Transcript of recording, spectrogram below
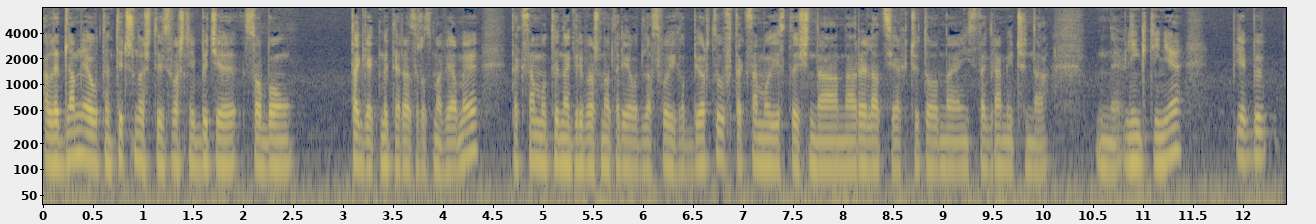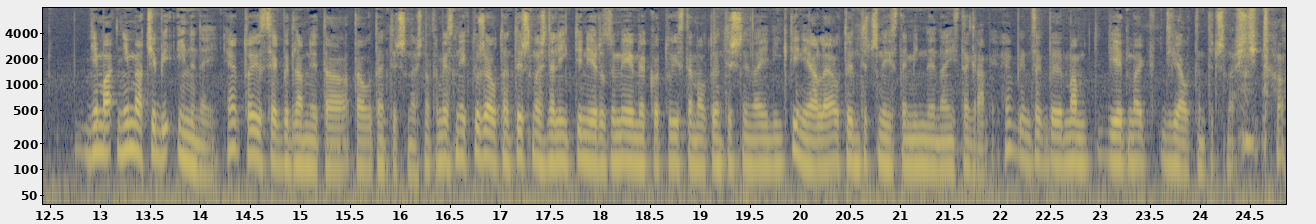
ale dla mnie autentyczność to jest właśnie bycie sobą tak jak my teraz rozmawiamy, tak samo ty nagrywasz materiał dla swoich odbiorców, tak samo jesteś na, na relacjach, czy to na Instagramie, czy na LinkedInie jakby nie ma, nie ma ciebie innej. Nie? To jest jakby dla mnie ta, ta autentyczność. Natomiast niektórzy autentyczność na LinkedInie rozumieją jako tu jestem autentyczny na LinkedInie, ale autentyczny jestem inny na Instagramie. Nie? Więc jakby mam jednak dwie autentyczności. To,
